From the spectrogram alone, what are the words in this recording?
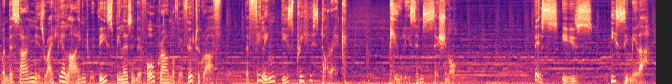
When the sun is rightly aligned with these pillars in the foreground of your photograph, the feeling is prehistoric, purely sensational. This is Isimila.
